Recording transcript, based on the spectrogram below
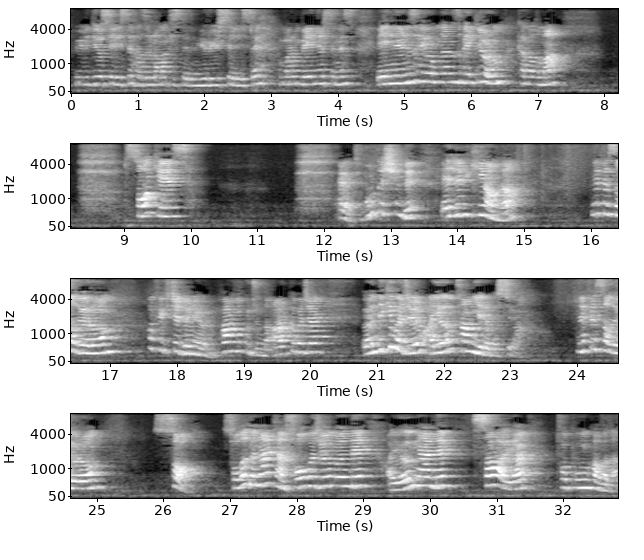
bir video serisi hazırlamak istedim, yürüyüş serisi. Umarım beğenirsiniz. Beğenilerinizi ve yorumlarınızı bekliyorum kanalıma. Son kez. Evet, burada şimdi eller iki yanda. Nefes alıyorum, hafifçe dönüyorum. Parmak ucunda arka bacak, Öndeki bacağım ayağım tam yere basıyor. Nefes alıyorum. sol bacağım önde, ayağım yerde, sağ ayak topuğum havada.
